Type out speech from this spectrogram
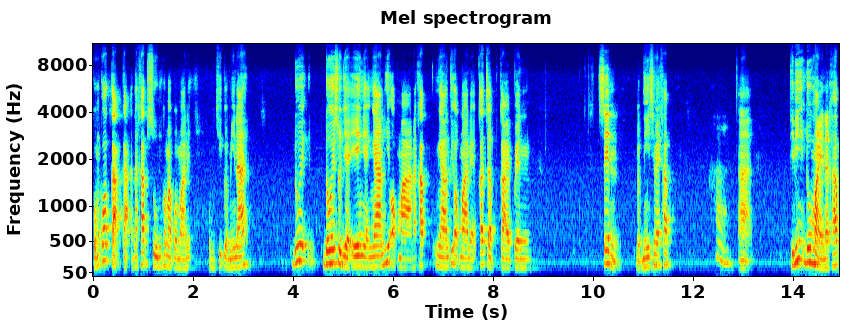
ผมก็กะกะนะครับซูมเข้ามาประมาณนี้ ผมคลิกแบบนี้นะ ด้วยโดยส่วนใหญ่เองเนี่ยงานที่ออกมานะครับ งานที่ออกมาเนี่ยก็จะกลายเป็นเส้นแบบนี้ใช่ไหมครับค่ะอ่าทีนี้ดูใหม่นะครับ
